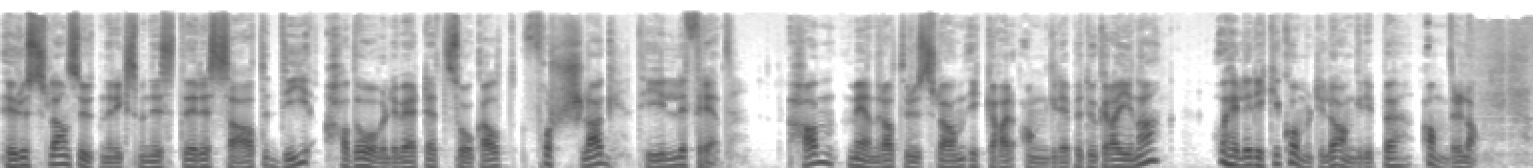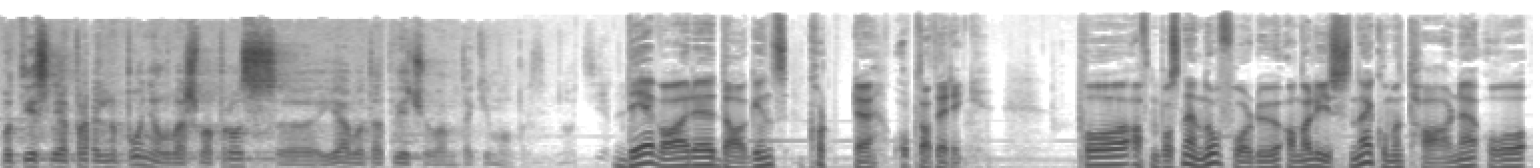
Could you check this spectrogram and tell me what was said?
Russlands utenriksminister sa at de hadde overlevert et såkalt forslag til fred. Han mener at Russland ikke har angrepet Ukraina, og heller ikke kommer til å angripe andre land. Det var dagens korte oppdatering. På aftenposten.no får du analysene, kommentarene og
